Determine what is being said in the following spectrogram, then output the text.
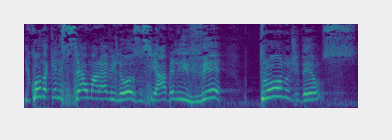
E quando aquele céu maravilhoso se abre, ele vê o trono de Deus,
